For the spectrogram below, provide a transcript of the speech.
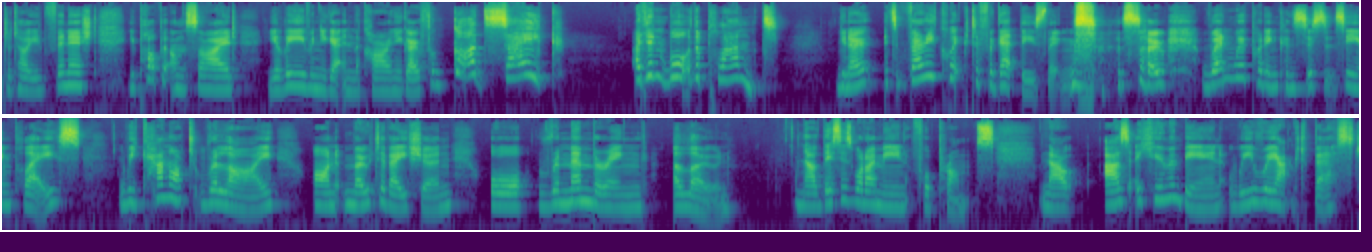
to tell you finished. You pop it on the side. You leave, and you get in the car, and you go, for God's sake, I didn't water the plant. You know, it's very quick to forget these things. so, when we're putting consistency in place, we cannot rely on motivation or remembering alone. Now, this is what I mean for prompts. Now, as a human being, we react best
